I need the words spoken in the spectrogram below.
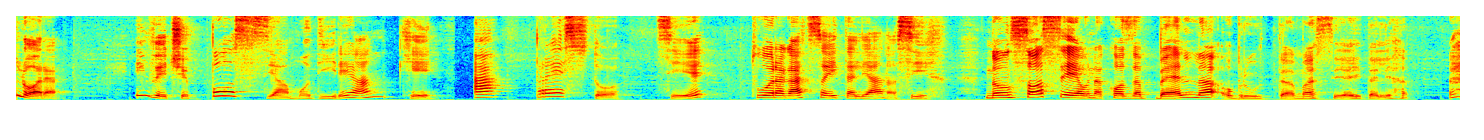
Allora, Invece possiamo dire anche a presto. Sì, tuo ragazzo è italiano? Sì. Non so se è una cosa bella o brutta, ma sì, è italiano.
